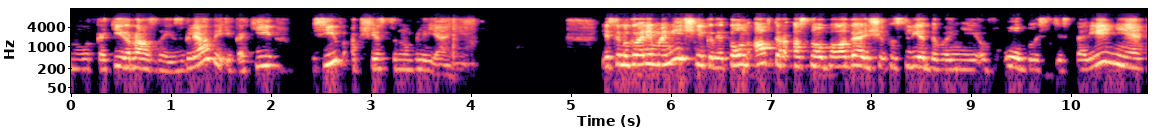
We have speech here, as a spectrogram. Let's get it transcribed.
Ну вот какие разные взгляды и какие пути в общественном влиянии. Если мы говорим о Мечникове, то он автор основополагающих исследований в области старения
